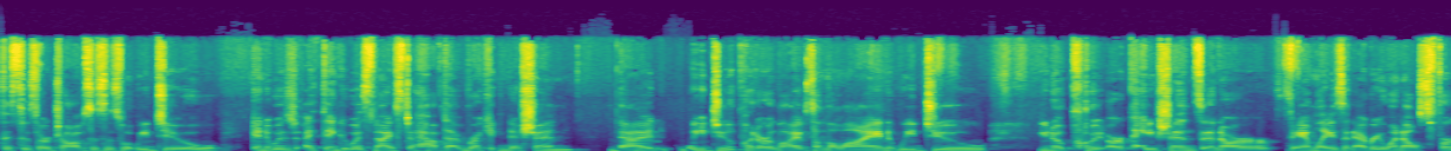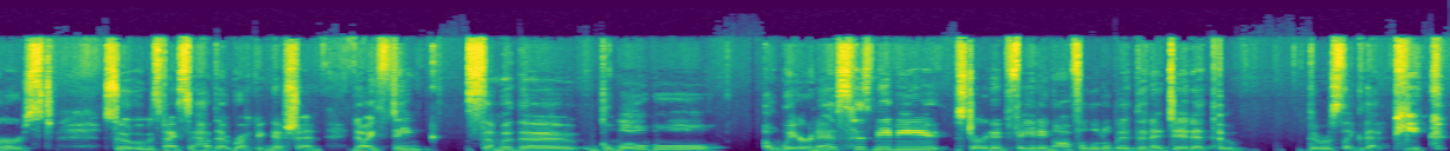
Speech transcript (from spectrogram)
this is our jobs, this is what we do. And it was, I think it was nice to have that recognition that mm-hmm. we do put our lives on the line. We do, you know, put our patients and our families and everyone else first. So it was nice to have that recognition. Now, I think some of the global awareness has maybe started fading off a little bit than it did at the, there was like that peak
